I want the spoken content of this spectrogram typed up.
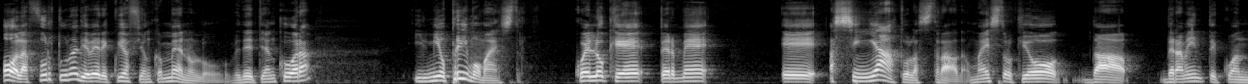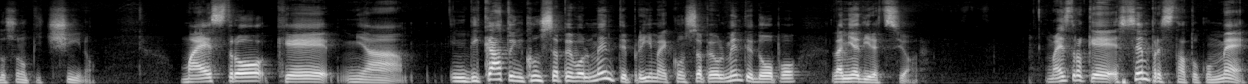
Ho la fortuna di avere qui a fianco a me, non lo vedete ancora, il mio primo maestro, quello che per me è assegnato la strada, un maestro che ho da veramente quando sono piccino, maestro che mi ha indicato inconsapevolmente prima e consapevolmente dopo la mia direzione. Un maestro che è sempre stato con me,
